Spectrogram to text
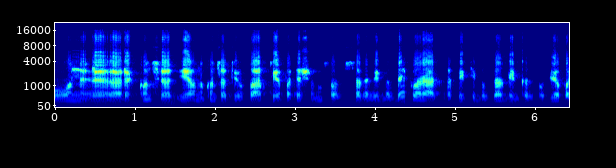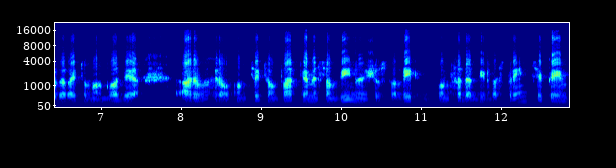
Un ar konservat, jaunu konservatīvu partiju pat ešam uzsākt sadarbību savas deklarācijas attiecībā uz darbiem, kas būtu jāpadara itamā gadā. Ar vairākām citām partijām esam vienojušies par līdz un sadarbības principiem.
